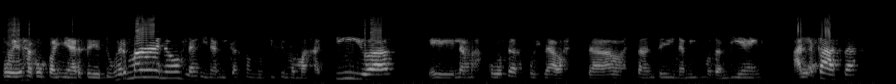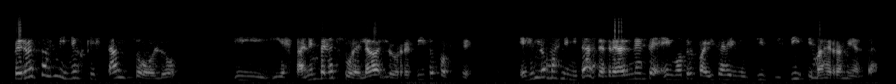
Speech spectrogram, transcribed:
puedes acompañarte de tus hermanos, las dinámicas son muchísimo más activas, eh, la mascota pues da, da bastante dinamismo también a la casa, pero esos niños que están solos y, están en Venezuela, lo repito porque es lo más limitante, realmente en otros países hay muchísimas herramientas.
